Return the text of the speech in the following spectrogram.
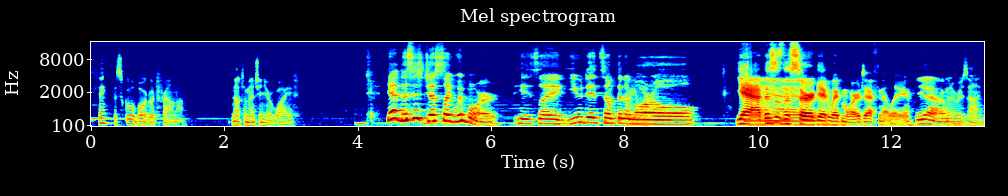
I think the school board would frown on. Not to mention your wife. Yeah, this is just like Widmore. He's like, you did something immoral. Yeah, this is the surrogate Widmore, definitely. Yeah. You're going to resign.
